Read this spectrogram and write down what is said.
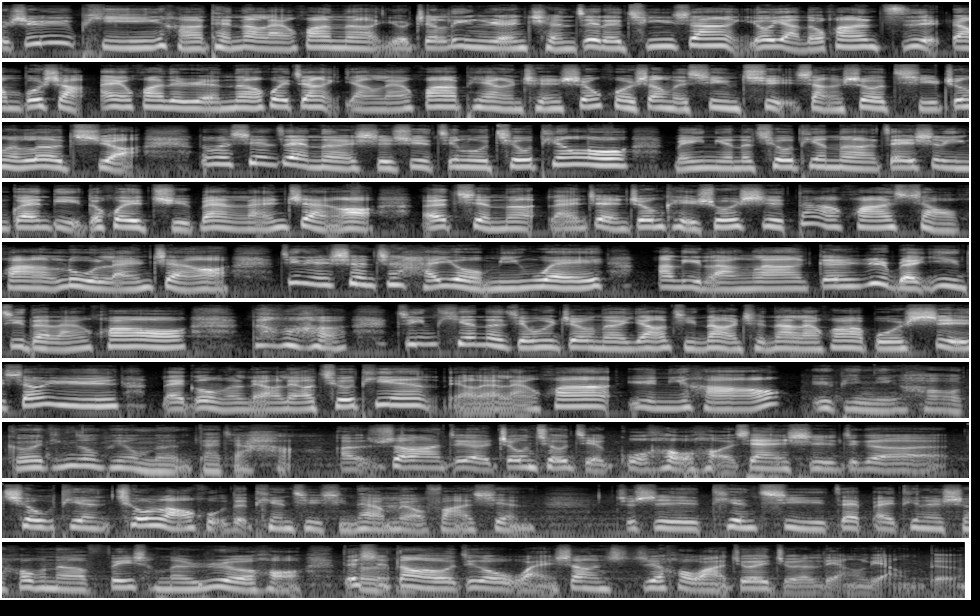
我是玉萍。好，谈到兰花呢，有着令人沉醉的清香，优雅的花姿，让不少爱花的人呢，会将养兰花培养成生活上的兴趣，享受其中的乐趣哦。那么现在呢，持续进入秋天喽。每一年的秋天呢，在士林官邸都会举办兰展哦，而且呢，兰展中可以说是大花小花露兰展哦。今年甚至还有名为阿里郎啦，跟日本艺伎的兰花哦。那么今天的节目中呢，邀请到陈大兰花博士萧玉云来。来跟我们聊聊秋天，聊聊兰花。玉你好，玉萍您好，各位听众朋友们，大家好。呃，说到这个中秋节过后哈，现在是这个秋天，秋老虎的天气形态有没有发现？就是天气在白天的时候呢，非常的热哈，但是到了这个晚上之后啊，就会觉得凉凉的。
